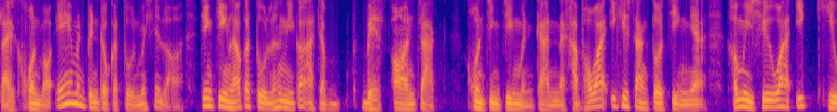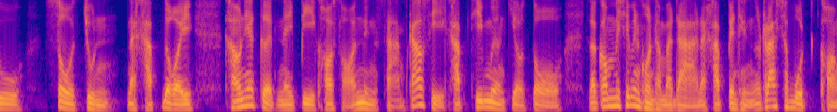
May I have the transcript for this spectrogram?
หลายคนบอกเอ๊ะมันเป็นตัวการ์ตูนไม่ใช่เหรอ จริง ๆ แล้วการ์ตูนเรื่องนี้ก็อาจจะ base on จาก คนจริง ๆ เหมือนกันนะครับ เพราะว่าอิคิวซังตัวจริงเนี่ยเขามีชื่อว่าอิคิวโซจุนนะครับโดยเขาเนี่ยเกิดในปีคศ 1394 ครับที่เมืองเกียวโต แล้วก็ไม่ใช่เป็นคนธรรมดานะครับเป็นถึงราชบุตรของ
